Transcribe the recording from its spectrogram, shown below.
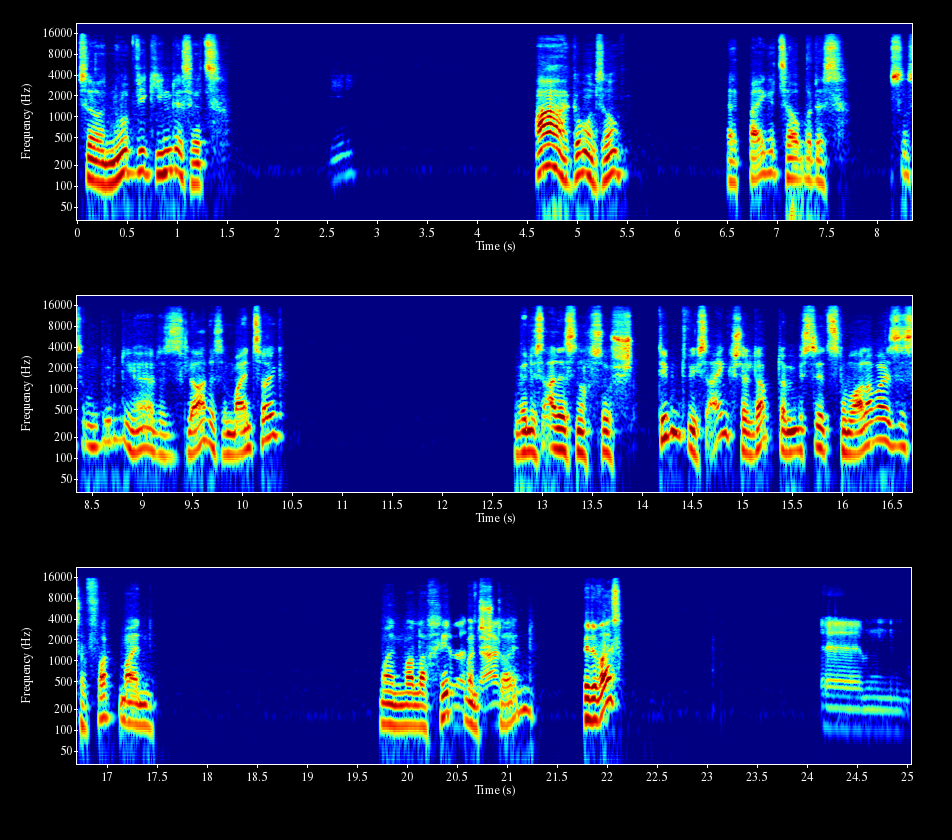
So, nur wie ging das jetzt? Ah, guck mal so. Er hat beigezaubertes. Ist das ungültig? Ja, das ist klar. Das ist mein Zeug. Wenn das alles noch so stimmt, wie ich es eingestellt habe, dann müsste jetzt normalerweise sofort mein mein Malachit, mein Stein. Bitte was? Ähm,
